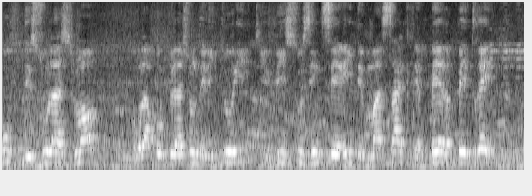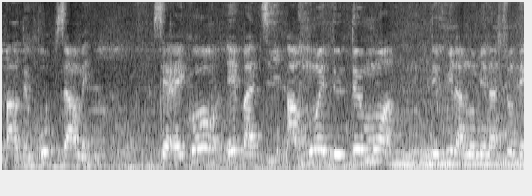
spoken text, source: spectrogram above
ouf de soulagement pour la population de l'Itourie qui vit sous une série de massacres perpétrés par des groupes armés. Ce record est bâti à moins de deux mois depuis la nomination de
